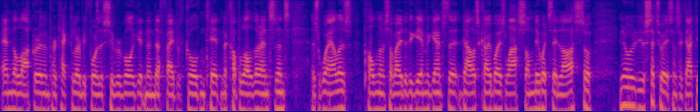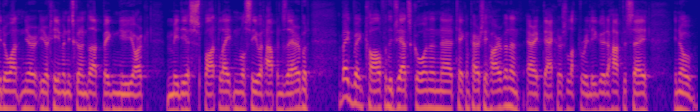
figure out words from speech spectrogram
in the locker room in particular before the Super Bowl getting into a fight with Golden Tate and a couple other incidents, as well as pulling himself out of the game against the Dallas Cowboys last Sunday, which they lost. So you know, there's situations like that you don't want your your team, and he's going into that big New York media spotlight, and we'll see what happens there. But a big big call for the Jets going and uh, taking Percy Harvin and Eric Deckers looked really good. I have to say, you know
